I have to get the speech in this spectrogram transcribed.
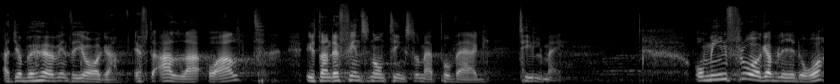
att jag behöver inte jaga efter alla och allt, utan det finns någonting som är på väg till mig. Och min fråga blir då,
